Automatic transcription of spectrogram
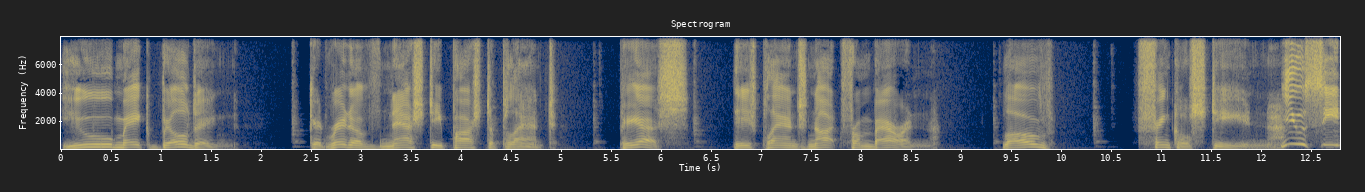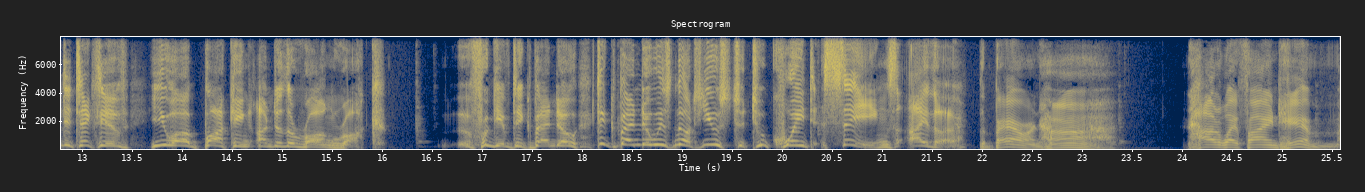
You make building. Get rid of nasty pasta plant. P.S. These plans not from Baron. Love, Finkelstein. You see, Detective, you are barking under the wrong rock. Forgive Dick Bando. Dick Bando is not used to quaint sayings either. The Baron, huh? How do I find him?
